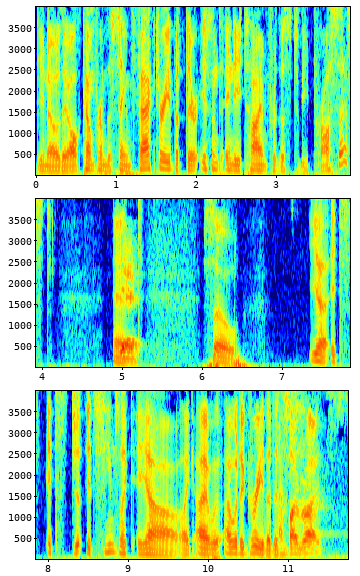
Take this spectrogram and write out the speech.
you know they all come from the same factory but there isn't any time for this to be processed and Yeah. so yeah it's it's ju- it seems like yeah like I would I would agree that and it's by rights.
